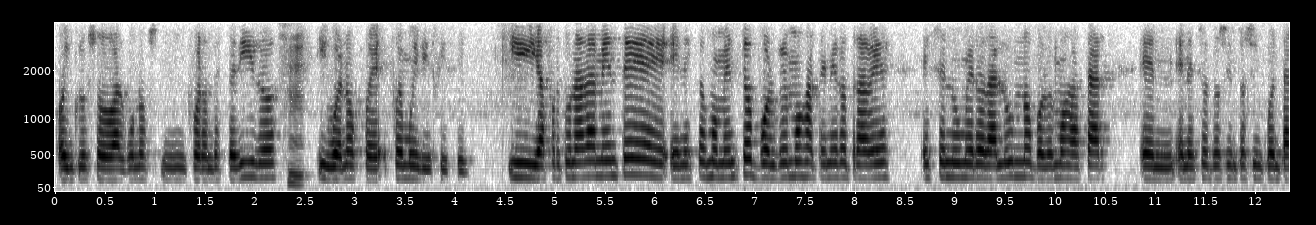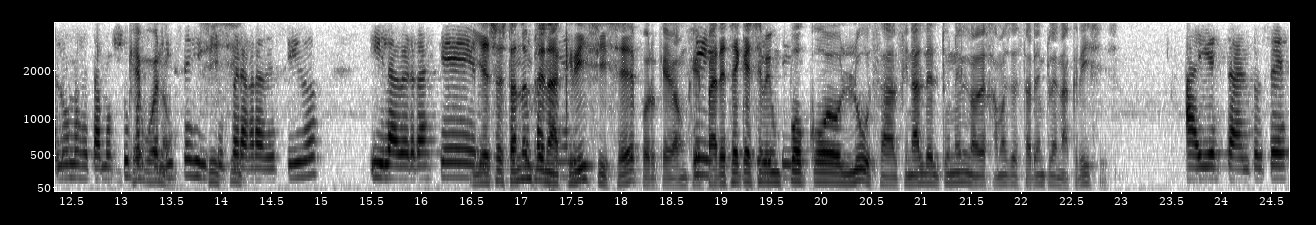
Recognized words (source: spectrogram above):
o incluso algunos mm, fueron despedidos hmm. y bueno, fue, fue muy difícil. Y afortunadamente en estos momentos volvemos a tener otra vez ese número de alumnos, volvemos a estar en, en esos 250 alumnos, estamos súper felices y súper agradecidos. Y la verdad es que... Y eso estando en plena crisis, ¿eh? Porque aunque parece que se ve un poco luz al final del túnel, no dejamos de estar en plena crisis. Ahí está, entonces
